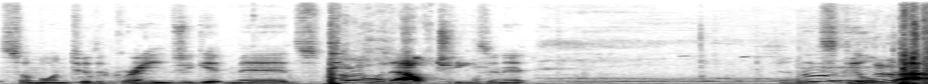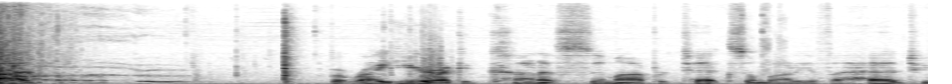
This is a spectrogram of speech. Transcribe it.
someone to the Grange to get meds without cheesing it, and they still died. But right here, I could kind of semi protect somebody if I had to.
